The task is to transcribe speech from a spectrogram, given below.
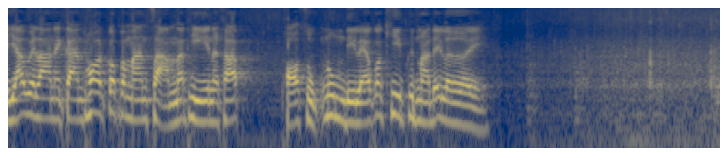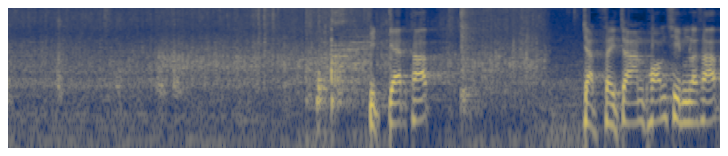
ระยะเวลาในการทอดก็ประมาณ 3 นาทีนะครับ พอสุกนุ่มดีแล้วก็คีบขึ้นมาได้เลย ปิดแก๊สครับ จัดใส่จานพร้อมชิมแล้วครับ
